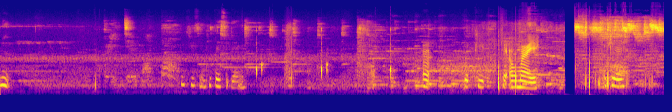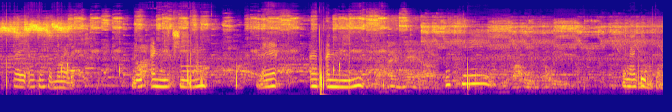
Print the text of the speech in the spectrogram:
นี่นี่คือสิ่งที่เป็นสีแดงอะกดผิดไปเอาใหม่ โอเค ลบอันนี้ทิ้ง และอันอันนี้โอเคเวลาตื่นกัน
